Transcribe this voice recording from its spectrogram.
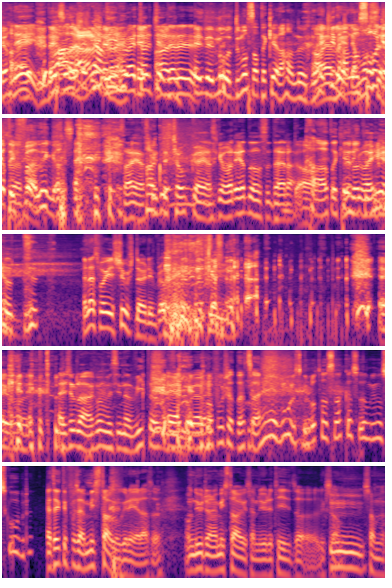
Jag- Nej, det är så... jag- Jag jag- tar det till. det- det- Ey, nej, Noel, du måste attackera han nu. Den här killen han har sågat dig för länge alltså. Jag ska inte choka, jag ska vara redo och sådär. Han attackerar ska vara helt... And that's why your shoes dirty bro. Jag tror han kommer med sina vita... Jag kommer- fortsätta säga hej Noel, ska du låta honom snacka om dina skor? Jag tänkte på misstag och grejer alltså. Om du gjorde några misstag som du gjorde tidigt och liksom... Mm. Som,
